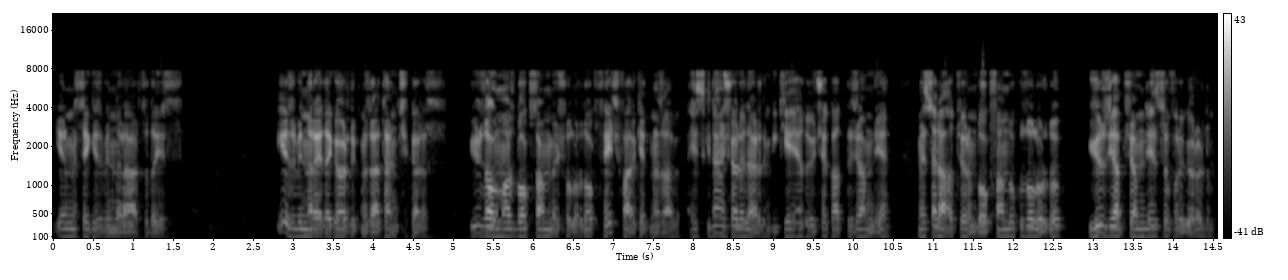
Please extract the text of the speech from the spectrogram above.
28 bin lira artıdayız. 100 bin lirayı da gördük mü zaten çıkarız. 100 olmaz 95 olur 90 hiç fark etmez abi. Eskiden şöyle derdim 2'ye ya da 3'e katlayacağım diye. Mesela atıyorum 99 olurdu. 100 yapacağım diye 0 görürdüm.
